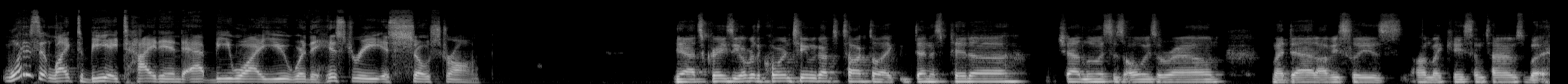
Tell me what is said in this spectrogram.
What is it like to be a tight end at BYU, where the history is so strong? Yeah, it's crazy. Over the quarantine, we got to talk to like Dennis Pitta. Chad Lewis is always around my dad obviously is on my case sometimes, but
